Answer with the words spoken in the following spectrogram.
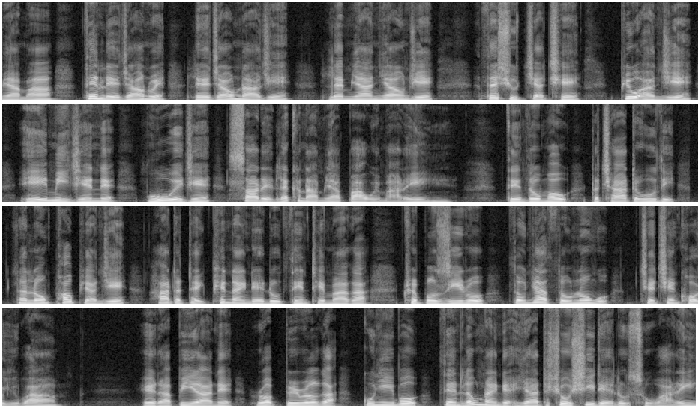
များမှာသင့်လေချောင်းတွင်လေချောင်းနာခြင်းလက်များညောင်းခြင်းအသက်ရှူချက်ခြင်းပြုတ်အန်ခြင်းအေးမိခြင်းနဲ့ မူးဝေခြင်းစတဲ့လက္ခဏာများပါဝင်ပါတယ်။သင်တို့မဟုတ်တခြားတဦးသည်နှလုံးဖောက်ပြန်ခြင်း heart attack ဖြစ်နိုင်တယ်လို့သင်ထင်မှာက000 3ည3လုံးကိုချက်ချင်းခေါ်ယူပါအဲ့ဒါပြီးတာနဲ့ Rob Birrell ကကူညီဖို့သင်လုံနိုင်တဲ့အရာတချို့ရှိတယ်လို့ဆိုပါတယ်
